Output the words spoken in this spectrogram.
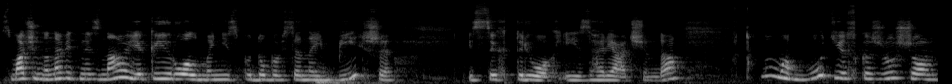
Смачно, навіть не знаю, який рол мені сподобався найбільше із цих трьох і з гарячим. Да? Ну, мабуть, я скажу, що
